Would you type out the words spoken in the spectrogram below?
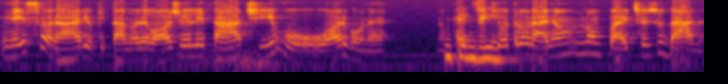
nesse horário que está no relógio, ele está ativo, o órgão, né? Não Entendi. quer dizer que outro horário não, não vai te ajudar, né?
